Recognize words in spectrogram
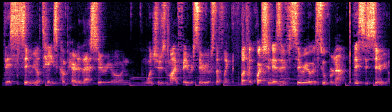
this cereal tastes compared to that cereal and which is my favorite cereal, stuff like that. But the question is if cereal is soup or not. This is cereal,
